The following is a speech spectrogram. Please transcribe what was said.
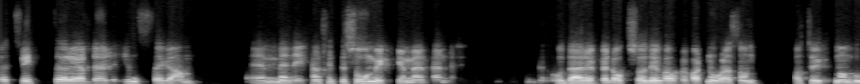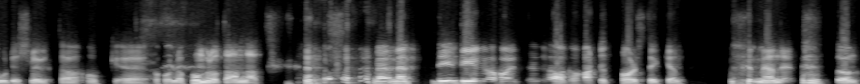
eh, Twitter eller Instagram, eh, men det är kanske inte så mycket. Men, men, och där är väl också, det har väl varit några som har tyckt man borde sluta och, eh, hålla på med något annat. men men det, det, har, ja, det har varit ett par stycken. men, så,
